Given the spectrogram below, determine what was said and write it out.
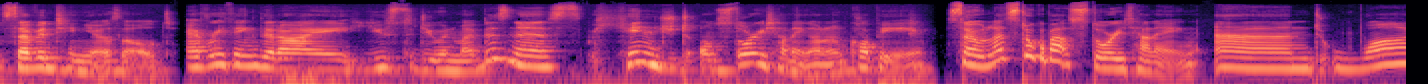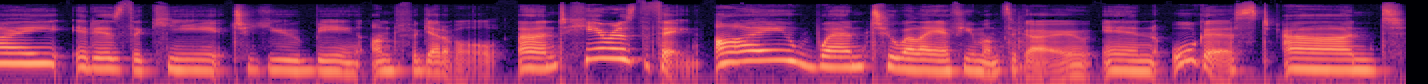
17 years old. Everything that I used to do in my business hinged on storytelling and on copy. So let's talk about about storytelling and why it is the key to you being unforgettable. And here is the thing I went to LA a few months ago in August and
